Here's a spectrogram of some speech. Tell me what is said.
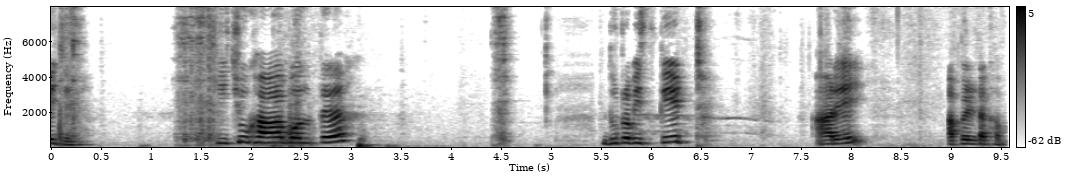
এই যে, কিছু খাওয়া বলতে দুটো বিস্কিট আর এই আপেলটা খাব।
